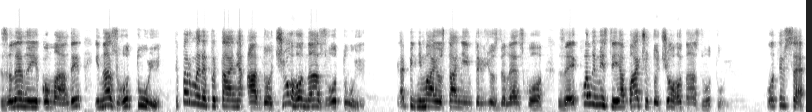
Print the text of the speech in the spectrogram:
зеленої команди і нас готують. Тепер в мене питання: а до чого нас готують? Я піднімаю останнє інтерв'ю Зеленського за економіст, і я бачу, до чого нас готують. От і все.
